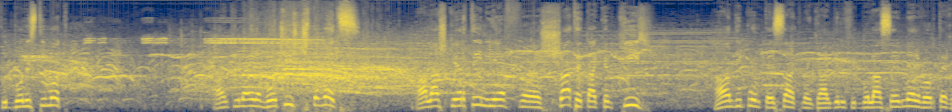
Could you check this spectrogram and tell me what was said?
ֆուտբոլիստի մոտ։ Անկյունայինը ոչինչ չտվեց Ալաշկերտին եւ շատ հետաքրքիր հանդիպում տեսանք մենք հարգելի ֆուտբոլասերներ, որտեղ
